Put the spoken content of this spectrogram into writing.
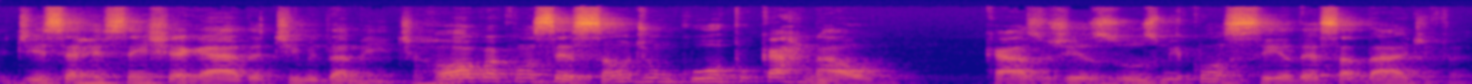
disse a recém-chegada timidamente. Rogo a concessão de um corpo carnal, caso Jesus me conceda essa dádiva.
